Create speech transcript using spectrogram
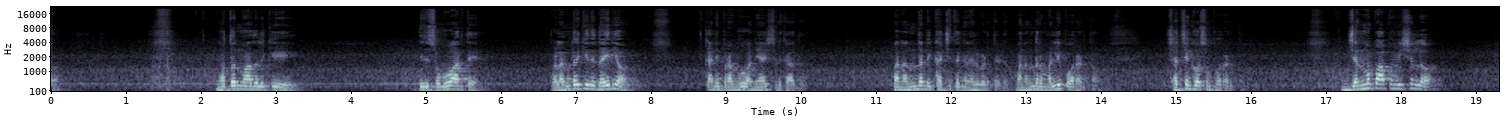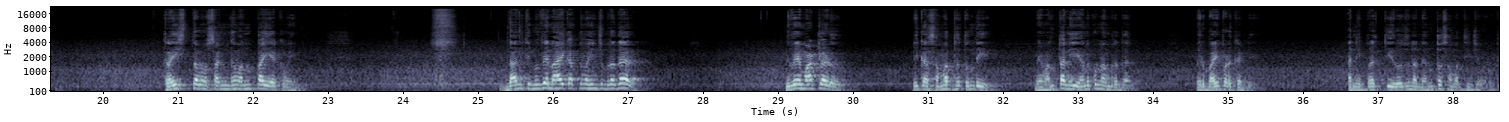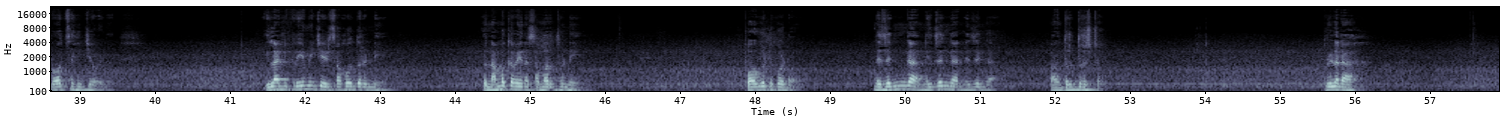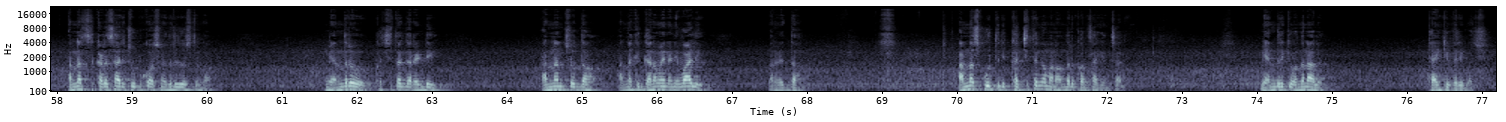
మతోన్మాదులకి ఇది శుభవార్తే. వాళ్ళందరికీ ఇది ధైర్యం. కానీ ప్రభు అన్యాయస్తుడు కాదు. మనందరినీ ఖచ్చితంగా నిలబెడతాడు. మనందరం మళ్ళీ పోరాడతాం. సత్యం కోసం పోరాడతాం. జన్మ పాపం విషయంలో క్రైస్తవ సంఘం అంతా ఏకమైంది. దానికి నువ్వే నాయకత్వం వహించు బ్రదర్. నువ్వే మాట్లాడు. నీకు ఆ సమర్థత ఉంది. మేమంతా నీ అనుకున్నాం బ్రదర్. మీరు భయపడకండి. అని ప్రతిరోజు నన్ను ఎంతో సమర్థించేవాడు ప్రోత్సహించేవాడు. ఇలాంటి ప్రేమించే సహోదరుణ్ణి నమ్మకమైన సమర్థుణ్ణి పోగొట్టుకోవడం నిజంగా నిజంగా నిజంగా మన దురదృష్టం. పిల్లరా అన్న కడసారి చూపు కోసం ఎదురు చూస్తున్నాం. మీ అందరూ ఖచ్చితంగా రండి. అన్నను చూద్దాం. అన్నకి ఘనమైన నివాళి. మనం ఇద్దాం. అన్న స్ఫూర్తిని ఖచ్చితంగా మనం అందరూ కొనసాగించాలి. మీ అందరికీ వందనాలు. Thank you very much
